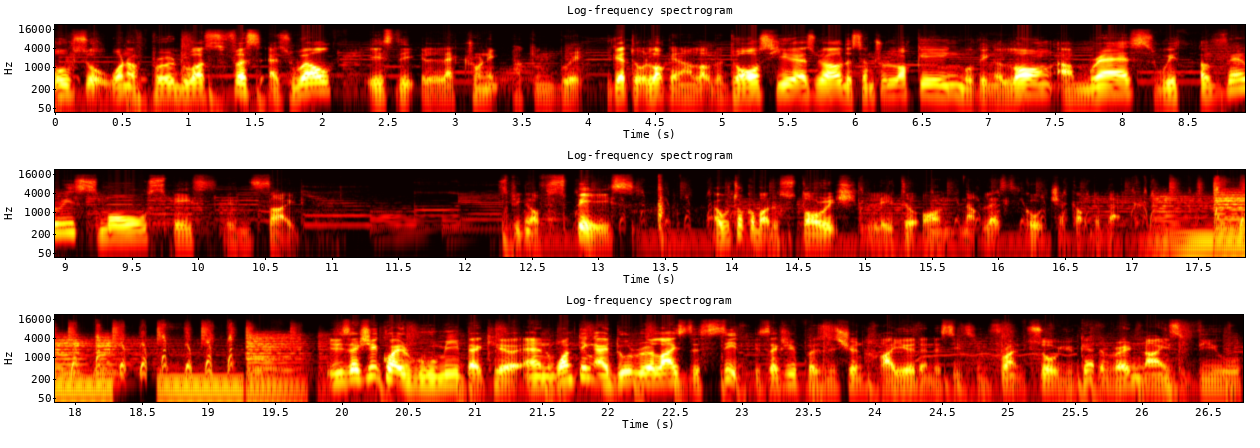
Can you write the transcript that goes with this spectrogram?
Also, one of Perodua's first as well is the electronic parking brake. You get to lock and unlock the doors here as well, the central locking, moving along, armrest with a very small space inside. Speaking of space, I will talk about the storage later on. Now let's go check out the back. It is actually quite roomy back here and one thing I do realize the seat is actually positioned higher than the seats in front so you get a very nice view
